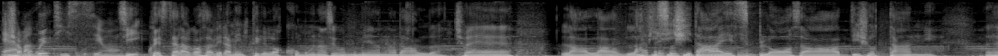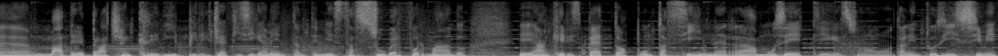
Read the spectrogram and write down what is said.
è diciamo que- avantissimo. Sì, questa è la cosa veramente che lo accomuna secondo me a Nadal, cioè la, la- la La fisicità sì. esplosa a 18 anni, ehm, ha delle braccia incredibili, cioè fisicamente è un tennista super formato e anche rispetto appunto a Sinner, a Musetti che sono talentuosissimi,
